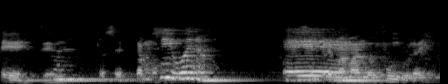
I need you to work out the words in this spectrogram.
Este, entonces estamos Sí, bueno. siempre Eh, mamando fútbol ahí.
